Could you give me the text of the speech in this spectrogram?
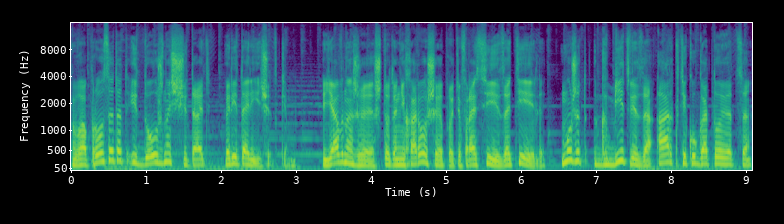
вопрос этот и должно считать риторическим. Явно же что-то нехорошее против России затеяли. Может, к битве за Арктику готовятся,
